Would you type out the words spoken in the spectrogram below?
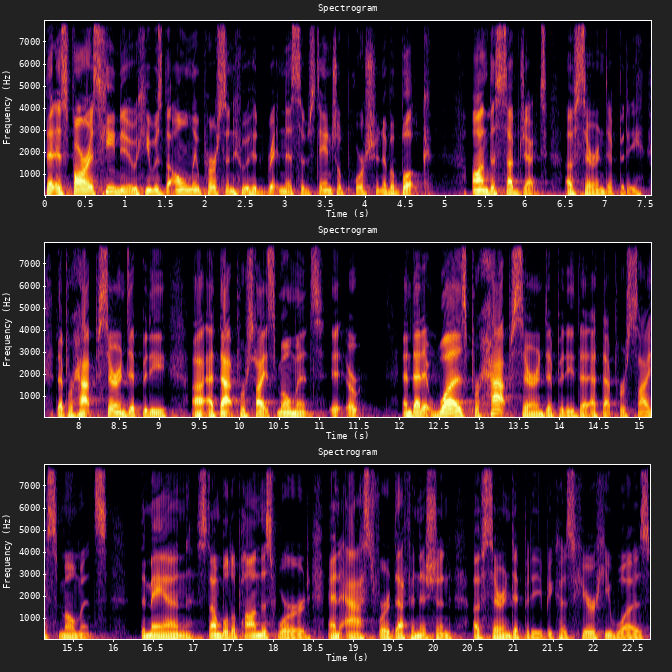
that as far as he knew, he was the only person who had written a substantial portion of a book on the subject of serendipity. That perhaps serendipity uh, at that precise moment, it, or, and that it was perhaps serendipity that at that precise moment, the man stumbled upon this word and asked for a definition of serendipity because here he was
